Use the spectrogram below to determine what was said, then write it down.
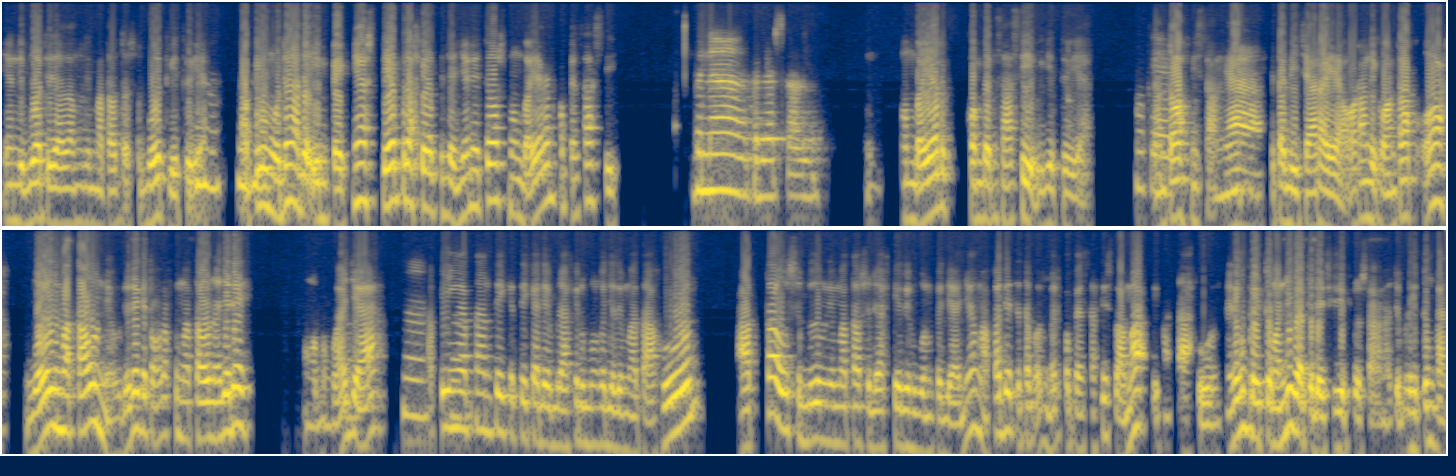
yang dibuat di dalam lima tahun tersebut gitu ya. Mm -hmm. Tapi kemudian ada impactnya setiap berakhir perjanjian itu harus membayarkan kompensasi. Benar, benar sekali. Membayar kompensasi begitu ya. Okay. Contoh misalnya kita bicara ya orang dikontrak, wah boleh lima tahun ya, udah deh kita kontrak lima tahun aja deh, ngomong aja. Hmm. Tapi ingat nanti ketika dia berakhir hubungan kerja lima tahun, atau sebelum lima tahun sudah akhiri hubungan kerjanya, maka dia tetap harus membayar kompensasi selama lima tahun. Ini kan perhitungan juga tuh dari sisi perusahaan harus diperhitungkan.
